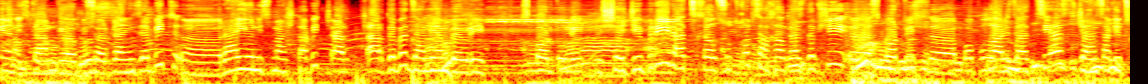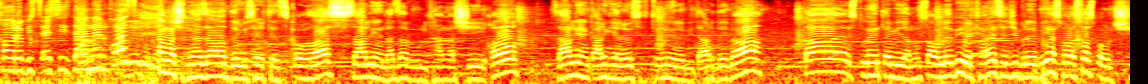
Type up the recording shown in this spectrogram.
რაიონის გამგეობის ორგანიზებით რაიონის მასშტაბით ტარდება ძალიან ბევრი სპორტული შეჯიბრი, რაც ხელს უწყობს ახალგაზრდებში სპორტის პოპულარიზაციას, ჯანსაღი ცხოვრების წესის დანერგვას. თამაში ნაზალადევის ერთ-ერთ სკოლას, ძალიან დაძაბული თამაში იყო, ძალიან კარგი არის ესეთი ტურნირები ტარდება და სტუდენტები და მოსწავლეები ერთმანეთს ეჯიბრებიან სხვადასხვა სპორტში.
